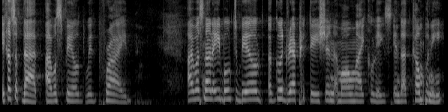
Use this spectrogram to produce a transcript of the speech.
because of that, I was filled with pride. I was not able to build a good reputation among my colleagues in that company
